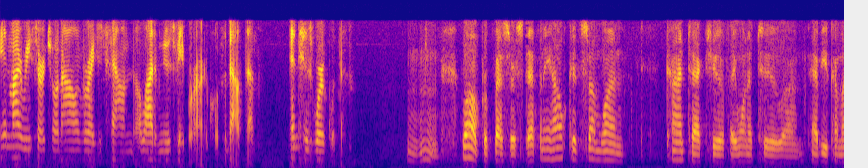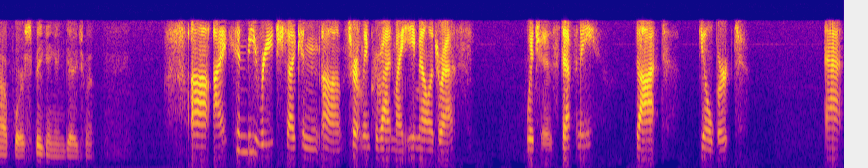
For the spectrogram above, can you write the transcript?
in my research on Oliver, I just found a lot of newspaper articles about them and his work with them. hmm Well, Professor Stephanie, how could someone contact you if they wanted to um, have you come out for a speaking engagement? Uh, I can be reached. I can uh, certainly provide my email address, which is stephanie dot gilbert at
